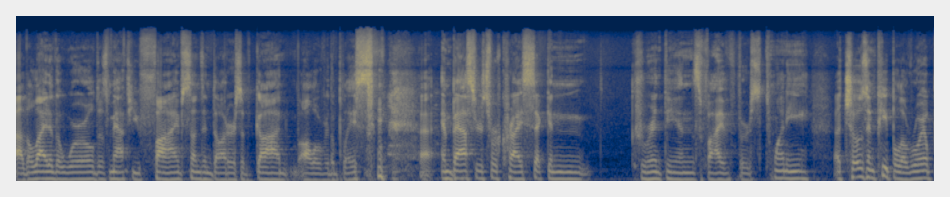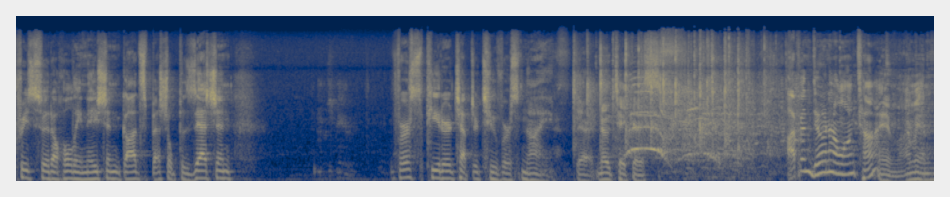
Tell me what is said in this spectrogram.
Uh, the light of the world is Matthew 5, sons and daughters of God, all over the place. uh, ambassadors for Christ, 2 Corinthians 5, verse 20. A chosen people, a royal priesthood, a holy nation, God's special possession. 1 Peter chapter 2, verse 9 there, note takers. I've been doing it a long time. I mean,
